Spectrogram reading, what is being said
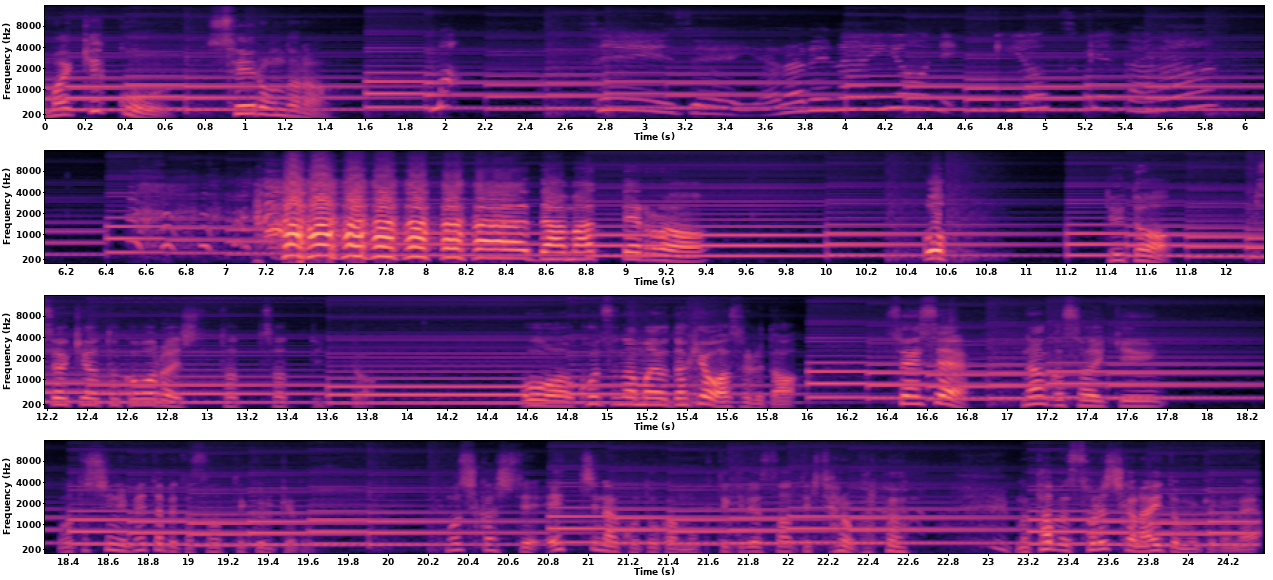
お前結構正論だな。せいぜいやられないように気をつけたら。ははははは黙ってろお出た。キサキは高笑いして立っていった。おいこいつの名前だけは忘れた。先生なんか最近私にベタベタ触ってくるけどもしかしてエッチなことが目的で触ってきたのかな。まあ多分それしかないと思うけどね。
